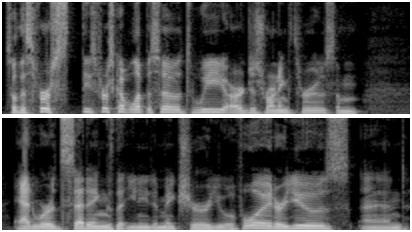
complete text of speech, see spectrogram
So this first these first couple episodes we are just running through some AdWords settings that you need to make sure you avoid or use. And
